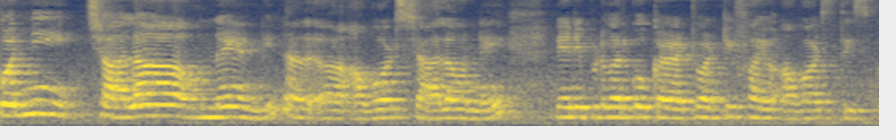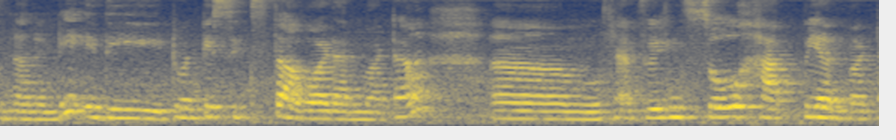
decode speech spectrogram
కొన్ని చాలా ఉన్నాయండి. నా అవార్డ్స్ చాలా ఉన్నాయి. నేను ఇప్పటి వరకు ఒక ట్వంటీ ఫైవ్ అవార్డ్స్ తీసుకున్నానండి. ఇది ట్వంటీ సిక్స్త్ అవార్డ్ అనమాట ఐమ్ ఫీలింగ్ సో హ్యాపీ అనమాట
